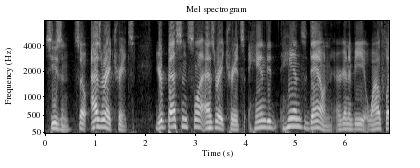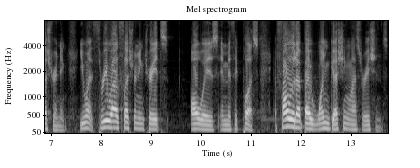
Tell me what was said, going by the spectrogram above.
season. So Azerite traits. Your best in slot Azerite traits, handed hands down, are going to be Wild Flesh Rending. You want three Wild Flesh Rending traits always in Mythic Plus, followed up by one Gushing Lacerations.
